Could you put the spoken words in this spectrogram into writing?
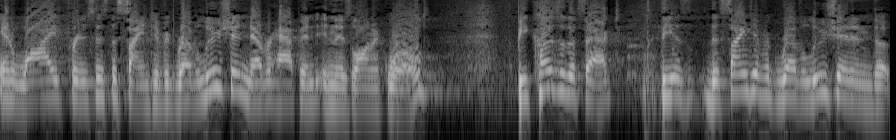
and why, for instance, the scientific revolution never happened in the Islamic world because of the fact the, the scientific revolution and the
